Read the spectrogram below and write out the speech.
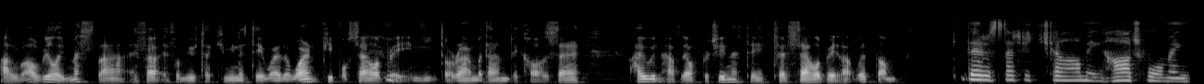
I'll, I'll really miss that if I, if I moved to a community where there weren't people celebrating Eid or Ramadan because uh, I wouldn't have the opportunity to celebrate that with them. There is such a charming, heartwarming,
